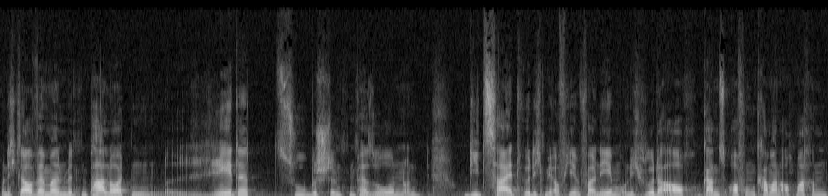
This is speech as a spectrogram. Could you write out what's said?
Und ich glaube, wenn man mit ein paar Leuten redet zu bestimmten Personen und die Zeit würde ich mir auf jeden Fall nehmen und ich würde auch ganz offen, kann man auch machen,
